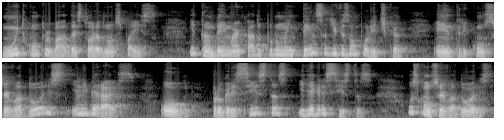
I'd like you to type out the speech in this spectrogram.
muito conturbado da história do nosso país e também marcado por uma intensa divisão política entre conservadores e liberais, ou progressistas e regressistas. Os conservadores,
